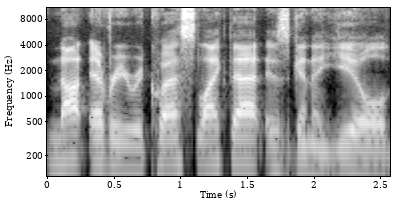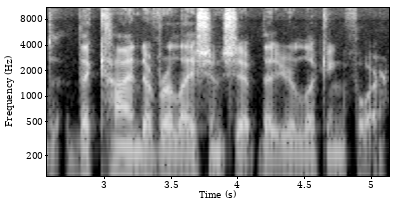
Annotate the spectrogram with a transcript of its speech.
not every request like that is going to yield the kind of relationship that you're looking for.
